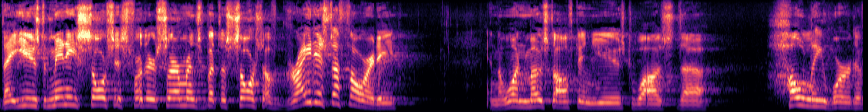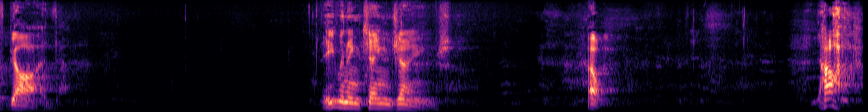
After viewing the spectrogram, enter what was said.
They used many sources for their sermons, but the source of greatest authority, and the one most often used, was the Holy Word of God. Even in King James. Oh. Oh,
